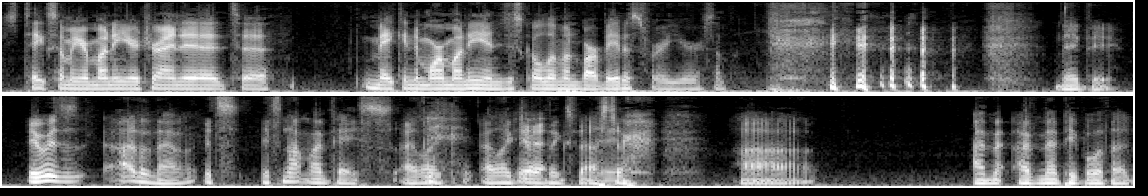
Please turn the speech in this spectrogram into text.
Just take some of your money you're trying to to make into more money and just go live on Barbados for a year or something. Maybe it was. I don't know. It's it's not my pace. I like I like doing Yeah, things faster. Uh, I'm, I've met people with a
